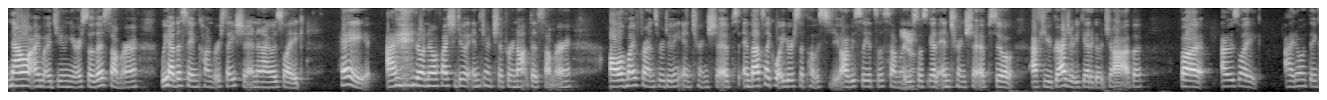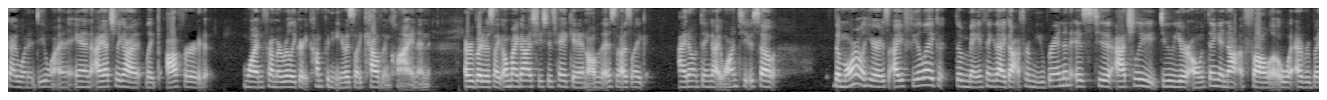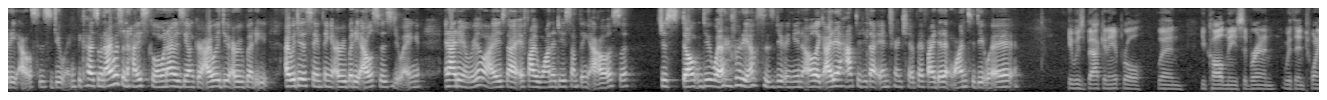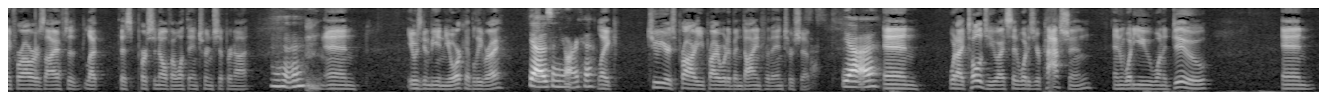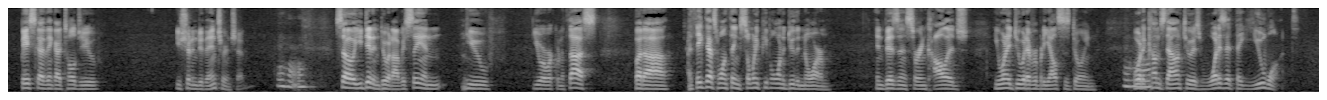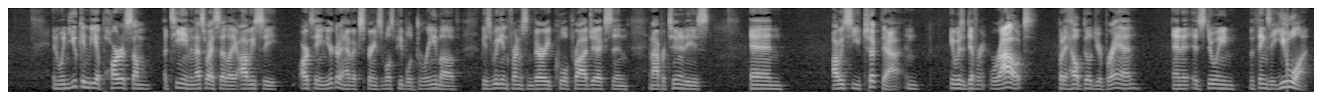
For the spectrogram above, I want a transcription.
now I'm a junior. So this summer we had the same conversation, and I was like, hey, I don't know if I should do an internship or not this summer all of my friends were doing internships and that's like what you're supposed to do obviously it's the summer yeah. you're supposed to get an internship so after you graduate you get a good job but i was like i don't think i want to do one and i actually got like offered one from a really great company it was like calvin klein and everybody was like oh my gosh you should take it and all of this so i was like i don't think i want to so the moral here is I feel like the main thing that I got from you, Brandon, is to actually do your own thing and not follow what everybody else is doing. Because when I was in high school and when I was younger, I would do everybody, I would do the same thing everybody else was doing. And I didn't realize that if I want to do something else, just don't do what everybody else is doing, you know? Like I didn't have to do that internship if I didn't want to do it. It was back in April when you called me, you said, Brandon, within 24 hours, I have to let this person know if I want the internship or not. Mm-hmm. and it was going to be in New York, I believe, right? Yeah, it was in New York. Like two years prior, you probably would have been dying for the internship. Yeah. And what I told you, I said, "What is your passion, and what do you want to do?" And basically, I think I told you you shouldn't do the internship. Mm-hmm. So you didn't do it, obviously, and you you were working with us, but uh, I think that's one thing. So many people want to do the norm in business or in college. You want to do what everybody else is doing. Mm-hmm. What it mm-hmm. comes down to is what is it that you want? And when you can be a part of some a team, and that's why I said like obviously our team, you're going to have experiences most people dream of because we get in front of some very cool projects and, and opportunities. And obviously you took that and it was a different route, but it helped build your brand and it's doing the things that you want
